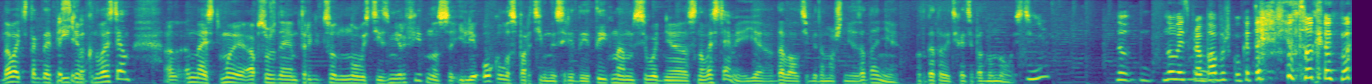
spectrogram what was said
Давайте тогда перейдем Спасибо. к новостям. Э, Настя, мы обсуждаем традиционные новости из мира фитнеса или около спортивной среды. Ты к нам сегодня с новостями? Я давал тебе домашнее задание подготовить хотя бы одну новость. Нет. Ну, новость про бабушку, которая пьет алкоголь.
